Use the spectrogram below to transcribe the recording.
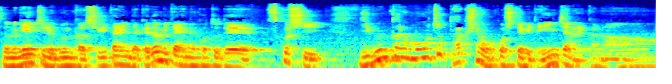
その現地の文化を知りたいんだけどみたいなことで、少し自分からもうちょっとアクションを起こしてみていいんじゃないかな。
